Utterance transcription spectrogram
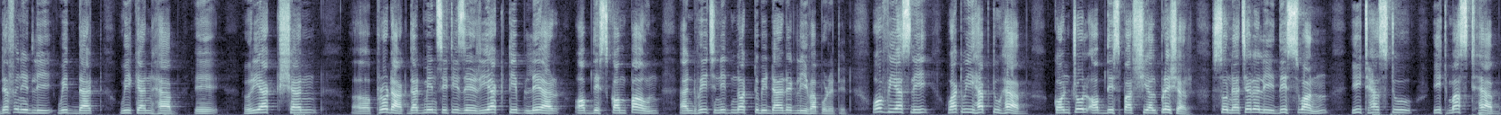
definitely with that we can have a reaction uh, product that means it is a reactive layer of this compound and which need not to be directly evaporated. Obviously, what we have to have control of this partial pressure. So, naturally this one it has to it must have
